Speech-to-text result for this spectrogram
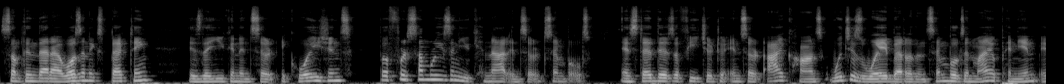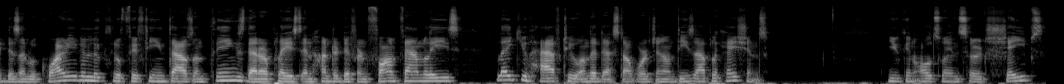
Something that I wasn't expecting is that you can insert equations, but for some reason you cannot insert symbols. Instead, there's a feature to insert icons, which is way better than symbols in my opinion. It doesn't require you to look through 15,000 things that are placed in 100 different font families like you have to on the desktop version of these applications. You can also insert shapes,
